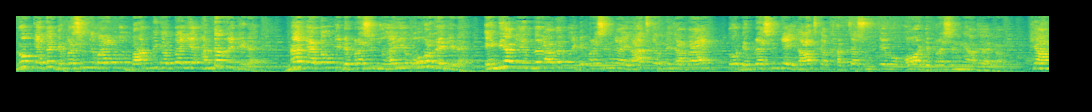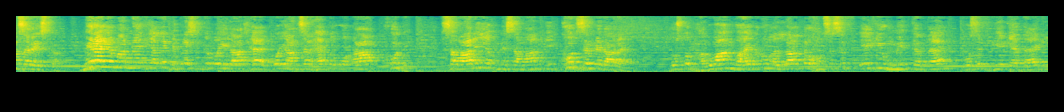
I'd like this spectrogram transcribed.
लोग कहते हैं डिप्रेशन के बारे में कुछ बात नहीं करता, ये अंडर है। मैं कहता हूँ कि डिप्रेशन जो है, ये ओवर है। इंडिया के अंदर अगर कोई डिप्रेशन का इलाज करने जाता है तो डिप्रेशन के इलाज का खर्चा सुन के वो और डिप्रेशन में आ जाएगा। क्या आंसर है इसका? मेरा ये मानना है कि अगर डिप्रेशन का कोई इलाज है, कोई आंसर है तो वो आप खुद सवारी अपने सामान की खुद जिम्मेदार है। दोस्तों, भगवान, वाहिगुरु, अल्लाह को हमसे सिर्फ़ एक ही उम्मीद करता है, वो सिर्फ़ ये कहता है कि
